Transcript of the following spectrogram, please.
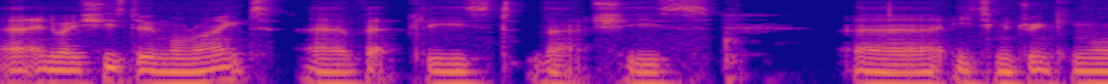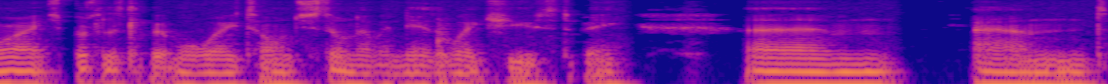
Uh, anyway, she's doing all right. Uh, vet pleased that she's uh, eating and drinking all right. She put a little bit more weight on. She's still nowhere near the weight she used to be. Um, and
